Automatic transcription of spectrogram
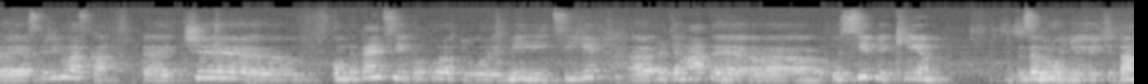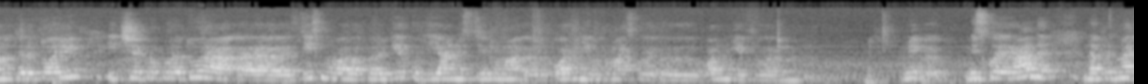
Е, Скажіть, будь ласка, е, чи е, в компетенції прокуратури, міліції притягати осіб, які забруднюють дану територію, і чи прокуратура здійснювала перевірку діяльності органів громадської органів е, мі- е, міської ради на предмет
